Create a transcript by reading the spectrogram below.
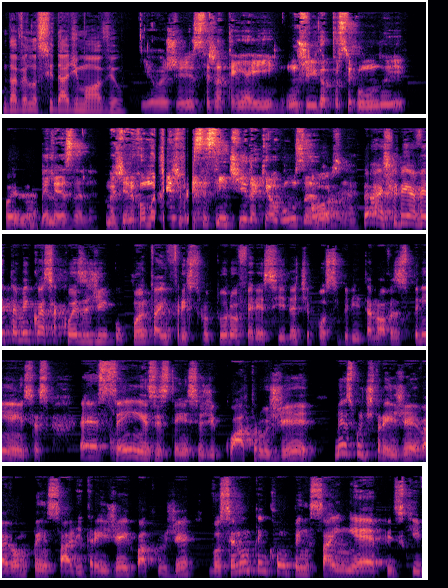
da velocidade móvel. E hoje você já tem aí um giga por segundo e É. beleza, né? Imagina como a gente vai se sentir daqui a alguns anos, Pô, né? não, acho que tem a ver também com essa coisa de o quanto a infraestrutura oferecida te possibilita novas experiências. É, sem existência de 4G, mesmo de 3G, vai, vamos pensar ali, 3G e 4G, você não tem como pensar em apps que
